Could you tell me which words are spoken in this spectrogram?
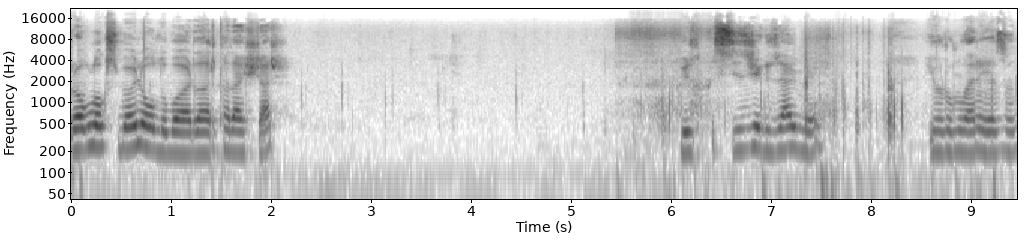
Roblox böyle oldu bu arada arkadaşlar. Sizce güzel mi? Yorumlara yazın.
